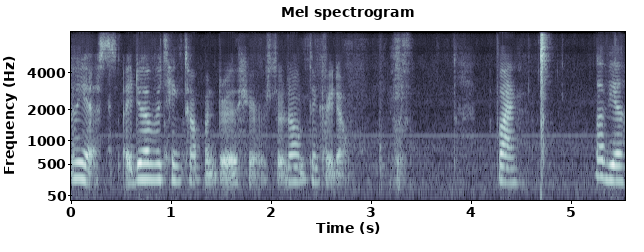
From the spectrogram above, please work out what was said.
Oh yes, I do have a tank top under here, so don't think I don't. Fine. Love ya.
